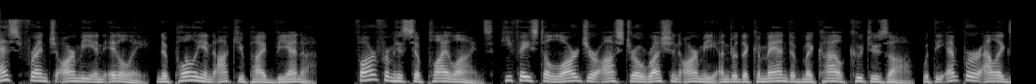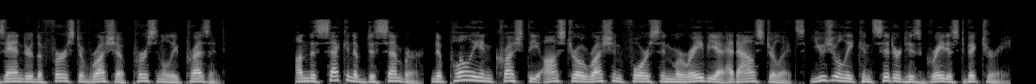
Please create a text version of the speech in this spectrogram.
S French army in Italy, Napoleon occupied Vienna. Far from his supply lines, he faced a larger Austro-Russian army under the command of Mikhail Kutuzov, with the Emperor Alexander I of Russia personally present. On 2 December, Napoleon crushed the Austro-Russian force in Moravia at Austerlitz usually considered his greatest victory.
